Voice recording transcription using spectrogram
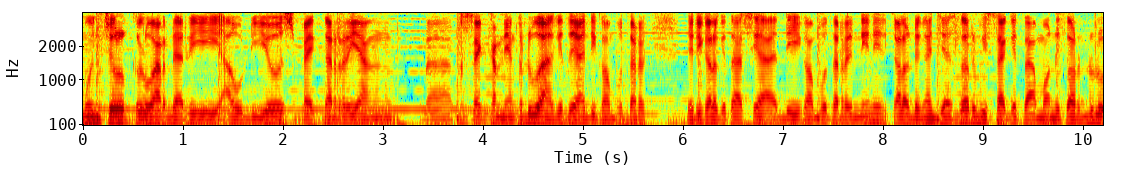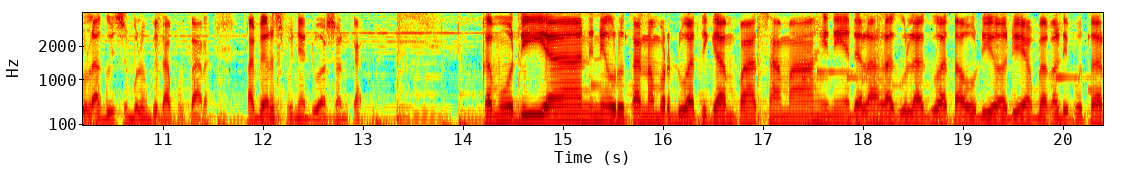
Muncul keluar dari audio speaker yang uh, second yang kedua gitu ya di komputer. Jadi kalau kita di komputer ini nih kalau dengan Jazzler bisa kita monitor dulu lagu sebelum kita putar, tapi harus punya dua soundcard. Kemudian ini urutan nomor 2, 3, 4 sama ini adalah lagu-lagu atau audio-audio yang bakal diputar.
